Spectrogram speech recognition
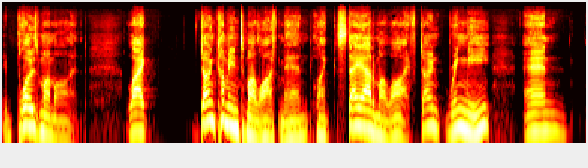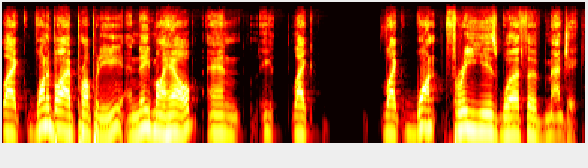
It blows my mind. Like, don't come into my life, man. Like, stay out of my life. Don't ring me and like want to buy a property and need my help and like like want three years worth of magic.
